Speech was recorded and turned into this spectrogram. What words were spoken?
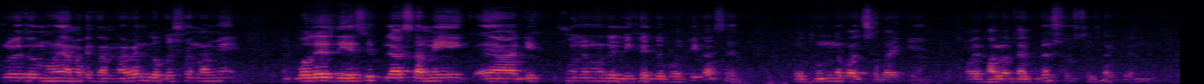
প্রয়োজন হয়, আমাকে জানাবেন। লোকেশন আমি বলে দিয়েছি প্লাস আমি ডিসক্রিপশনের মধ্যে লিখে দেবো, ঠিক আছে? তো ধন্যবাদ সবাইকে। সবাই ভালো থাকবেন, সুস্থ থাকবেন।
